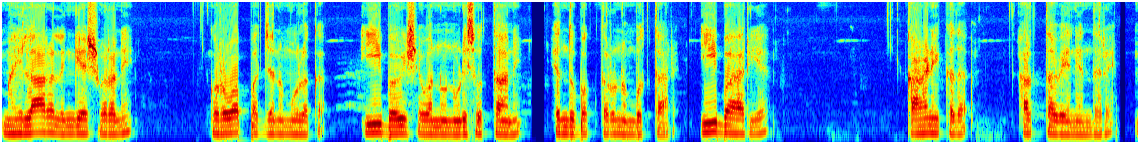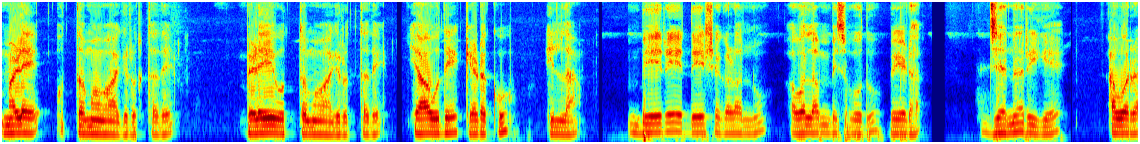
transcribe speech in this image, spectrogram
ಮೈಲಾರ ಲಿಂಗೇಶ್ವರನೇ, ಗೊರವಪ್ಪಜ್ಜನ ಮೂಲಕ ಈ ಭವಿಷ್ಯವನ್ನು ನುಡಿಸುತ್ತಾನೆ ಎಂದು ಭಕ್ತರು ನಂಬುತ್ತಾರೆ. ಈ ಬಾರಿಯ ಕಾಣಿಕದ ಅರ್ಥವೇನೆಂದರೆ, ಮಳೆ ಉತ್ತಮವಾಗಿರುತ್ತದೆ, ಬೆಳೆ ಉತ್ತಮವಾಗಿರುತ್ತದೆ, ಯಾವುದೇ ಕೆಡಕು ಇಲ್ಲ. ಬೇರೆ ದೇಶಗಳನ್ನು ಅವಲಂಬಿಸುವುದು ಬೇಡ. ಜನರಿಗೆ ಅವರ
